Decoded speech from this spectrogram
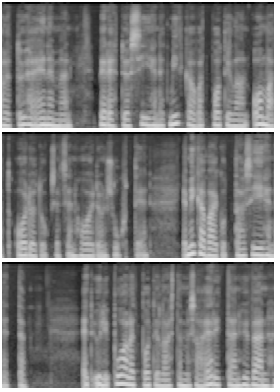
alettu yhä enemmän perehtyä siihen, että mitkä ovat potilaan omat odotukset sen hoidon suhteen ja mikä vaikuttaa siihen, että, että yli puolet potilaista me saa erittäin hyvän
